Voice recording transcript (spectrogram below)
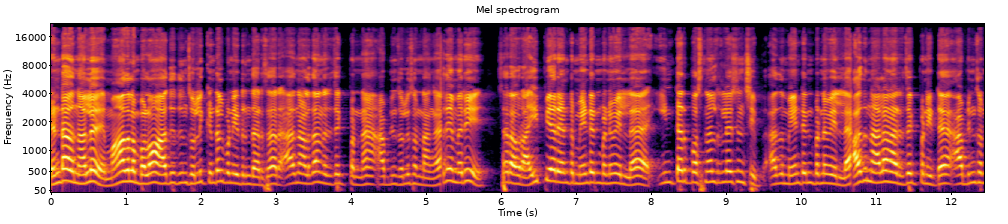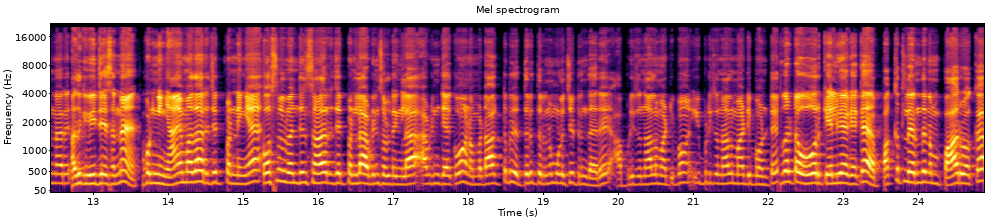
ரெண்டாவது நாள் மாதுளம்பழம் அது இதுன்னு சொல்லி கிண்டல் பண்ணிட்டு இருந்தார் சார் அதனால தான் நான் ரிஜெக்ட் பண்ணேன் அப்படின்னு சொல்லி சொன்னாங்க. அதே மாதிரி சார் அவர் ஐபிஆர் என்கிட்ட மெயின்டைன் பண்ணவே இல்லை. இன்டர் பர்சனல் ரிலேஷன்ஷிப் அது மெயின்டைன் பண்ணவே இல்லை. அதனால நான் ரிஜெக்ட் பண்ணிட்டேன் அப்படின்னு சொன்னாரு. அதுக்கு விஜய் சொன்னேன் அப்போ நீங்க நியாயமா தான் ரிஜெக்ட் பண்ணீங்க? பர்சனல் வெஞ்சன்ஸ்னால ரிஜெக்ட் பண்ணல அப்படின்னு சொல்றீங்களா? அப்படின்னு கேட்கவும் நம்ம டாக்டர் திரு திருன்னு முழிச்சிட்டு இருந்தாரு. அப்படி சொன்னாலும் மாட்டிப்போம் இப்படி சொன்னாலும் மாட்டிப்போன்ட்டு இவர்கிட்ட ஒவ்வொரு கேள்வியா கேட்க பக்கத்துல இருந்து நம்ம பார்வக்கா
